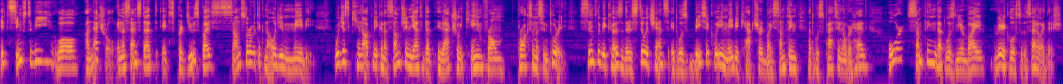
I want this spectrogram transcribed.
it seems to be, well, unnatural, in the sense that it's produced by some sort of a technology maybe. We just cannot make an assumption yet that it actually came from Proxima Centauri, simply because there's still a chance it was basically maybe captured by something that was passing overhead or something that was nearby very close to the satellite dish.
